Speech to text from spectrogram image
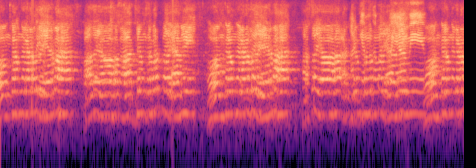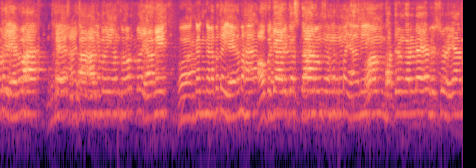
ॐ गं गणपतये नमः पादयोः पाद्यं समर्पयामि ॐ गं गणपतये नमः हस्तयोः अर्घ्यं अर्घ्यं समर्पयामि समर्पयामि। ॐ गं गणपतये नमः मुखे आलिमयं समर्पयामि ॐ गङ्गणपतये नमः औपचारिकस्नानं समर्पयामि ॐ भद्रं कर्णे विश्वयाम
